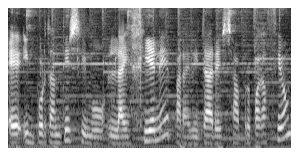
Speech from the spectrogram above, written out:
Es importantísimo la higiene para evitar esa propagación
